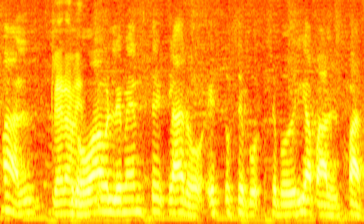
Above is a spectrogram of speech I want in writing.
mal, probablemente, claro, esto se, se podría palpar.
